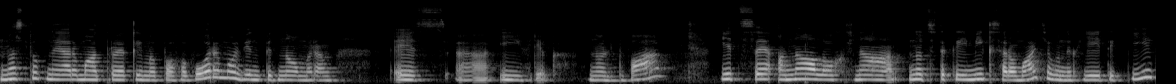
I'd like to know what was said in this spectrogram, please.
Наступний аромат, про який ми поговоримо, він під номером SY02. І це аналог на ну це такий мікс ароматів. У них є і такі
